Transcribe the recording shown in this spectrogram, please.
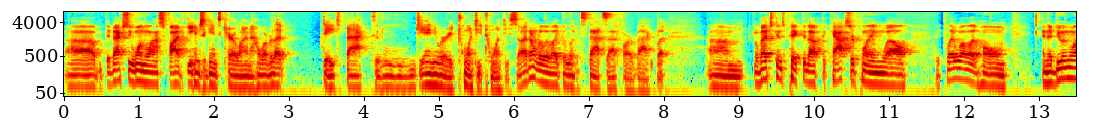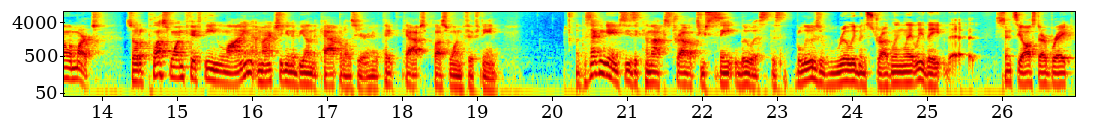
Uh, they've actually won the last five games against Carolina. However, that dates back to January 2020. So I don't really like to look at stats that far back. But um, Ovechkin's picked it up. The Caps are playing well. They play well at home, and they're doing well in March. So the plus 115 line, I'm actually going to be on the Capitals here. I'm going to take the Caps plus 115. the second game sees the Canucks travel to St. Louis. The Blues have really been struggling lately. They uh, since the All Star break,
